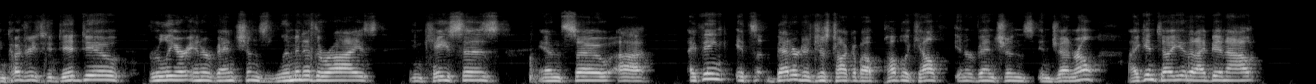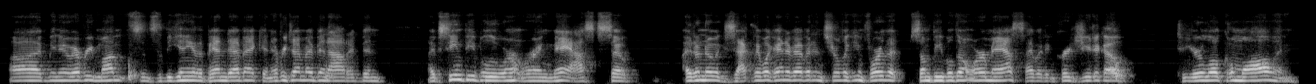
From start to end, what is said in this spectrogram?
and countries who did do earlier interventions limited the rise in cases. And so uh, I think it's better to just talk about public health interventions in general. I can tell you that I've been out, uh, you know, every month since the beginning of the pandemic, and every time I've been out, I've been, I've seen people who weren't wearing masks. So I don't know exactly what kind of evidence you're looking for that some people don't wear masks. I would encourage you to go to your local mall and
